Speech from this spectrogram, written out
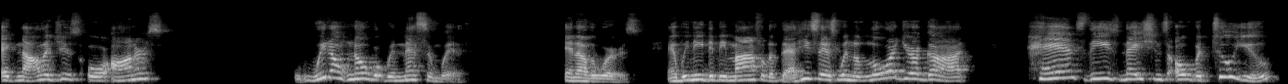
acknowledges or honors, we don't know what we're messing with. In other words, And we need to be mindful of that. He says, when the Lord your God hands these nations over to you,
